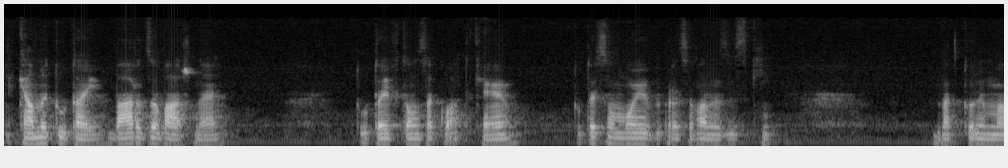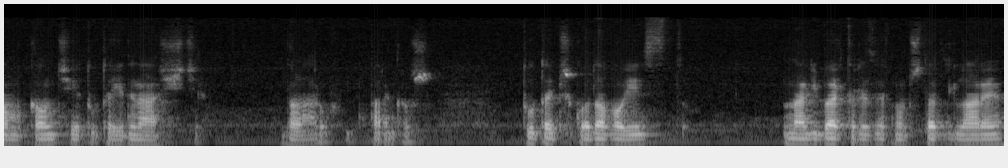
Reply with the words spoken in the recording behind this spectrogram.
Klikamy tutaj, bardzo ważne, tutaj w tą zakładkę. Tutaj są moje wypracowane zyski, na którym mam koncie tutaj 11 dolarów i parę groszy. Tutaj przykładowo jest na Liberty Reserve mam 4 dolary.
